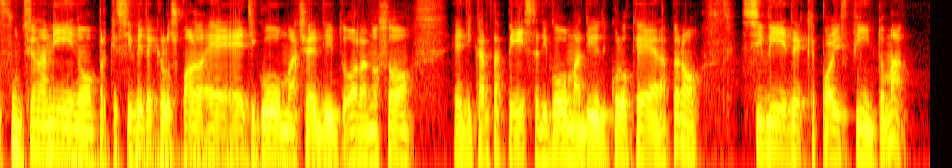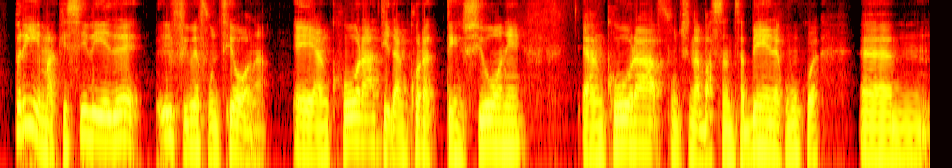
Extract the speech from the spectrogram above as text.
funziona meno perché si vede che lo squalo è, è di gomma, cioè di, ora non so, è di cartapesta, di gomma, di, di, quello che era, però si vede che poi è finto, ma prima che si vede il film funziona e ancora ti dà ancora tensione e ancora funziona abbastanza bene. Comunque ehm,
